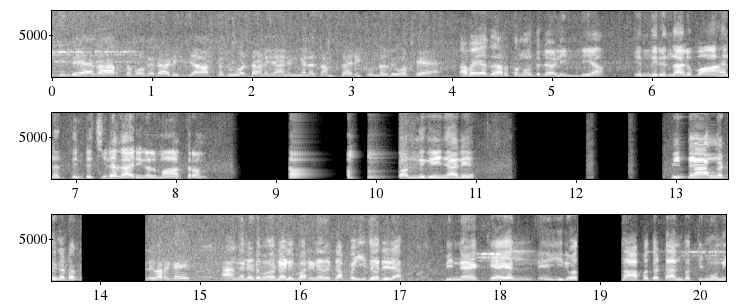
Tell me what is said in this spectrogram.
ഇതിന്റെ യഥാർത്ഥ മുതലാളി ഇല്ലാത്തത് കൊണ്ടാണ് ഞാൻ ഇങ്ങനെ സംസാരിക്കുന്നത്. ഓക്കെ അപ്പോൾ യഥാർത്ഥ മുതലാളി ഇല്ല. എന്നിരുന്നാലും വാഹനത്തിന്റെ ചില കാര്യങ്ങൾ മാത്രം വന്നു കഴിഞ്ഞാൽ പിന്നെ അങ്ങോട്ട് ഇങ്ങോട്ടൊക്കെ പറയണേ അങ്ങനെ ഒരു മുതലാളി പറയണത് അപ്പോൾ ഇതൊരു പിന്നെ കെ എൽ ഇരുപത്തി നാൽപ്പത്തെട്ട് അൻപത്തി മൂന്ന്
